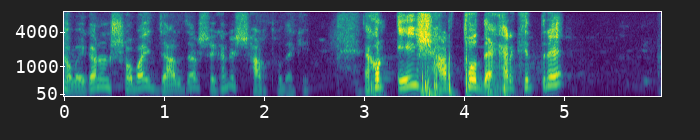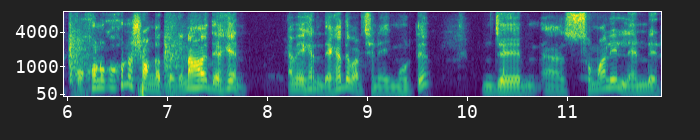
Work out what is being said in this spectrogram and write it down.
সবাই। কারণ সবাই যার যার সেখানে স্বার্থ দেখে। এখন এই স্বার্থ দেখার ক্ষেত্রে কখনো কখনো সংঘাত লাগে। না হয় দেখেন, আমি এখানে দেখাতে পারছি না এই মুহূর্তে যে সোমালি ল্যান্ডের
